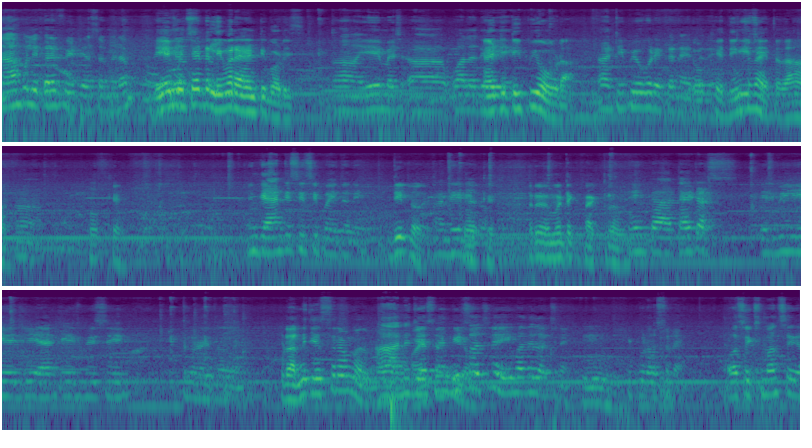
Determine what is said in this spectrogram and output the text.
శాంపుల్ ఇక్కడే ఫీడ్ చేస్తాం మేడం. ఏఎంహెచ్ అంటే లివర్ యాంటీబాడీస్? ఏఎంహెచ్ వాళ్ళది యాంటీ టీపీఓ కూడా? టీపీఓ కూడా ఇక్కడనే ఓకే అవుతుంది దీంట్లోనే అవుతుందా? ఆ. ఓకే. ఇంకా యాంటీసీసీప్ అవుతుంది దీంట్లో ఆ, దీంట్లో. ఓకే. రొమాటిక్ ఫ్యాక్టర్ ఇంకా టైటర్స్ ఎస్బిఏజీ యాంటీ ఎస్బిసి కూడా అవుతుంది. ఇప్పుడు అన్ని చేస్తూనే ఉన్నారు ఆ, అన్ని చేస్తున్నాయి కిట్స్ వచ్చినాయి ఈ మధ్యలో వచ్చినాయి. ఇప్పుడు వస్తున్నాయి. ఓ సిక్స్ మంత్స్ ఇక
